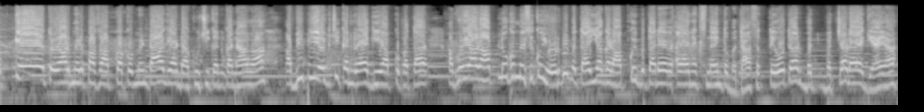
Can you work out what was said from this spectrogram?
ओके तो यार मेरे पास आपका कमेंट आ गया, डाकू चिकन का नाम आ हाँ। अभी भी एक चिकन रह गई आपको पता है। अब वो यार, आप लोगों में से कोई और भी बताइए, अगर आपको ही बता रहे आई एक्स नाइन तो बता सकते हो। तो यार बच्चा रह गया यहाँ।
